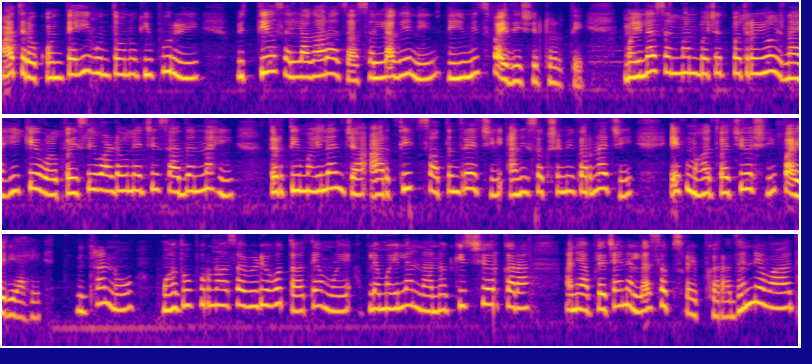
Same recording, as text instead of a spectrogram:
मात्र कोणत्याही गुंतवणुकीपूर्वी वित्तीय सल्लागाराचा सल्ला घेणे नेहमीच फायदेशीर ठरते. महिला सन्मान बचत पत्र योजना ही केवळ पैसे वाढवण्याचे साधन नाही तर ती महिलांच्या आर्थिक स्वातंत्र्याची आणि सक्षमीकरणाची एक महत्त्वाची अशी पायरी आहे. मित्रांनो महत्त्वपूर्ण असा व्हिडिओ होता त्यामुळे आपल्या महिलांना नक्कीच शेअर करा आणि आपल्या चॅनलला सबस्क्राईब करा. धन्यवाद!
